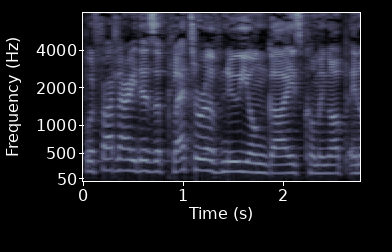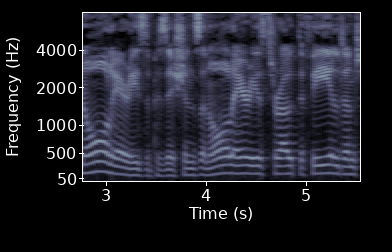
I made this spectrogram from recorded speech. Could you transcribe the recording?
But Fat Larry, there's a plethora of new young guys coming up in all areas of positions and all areas throughout the field and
